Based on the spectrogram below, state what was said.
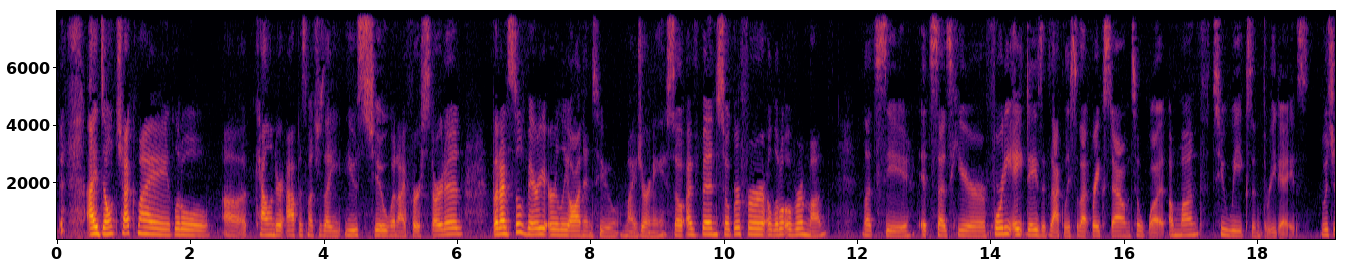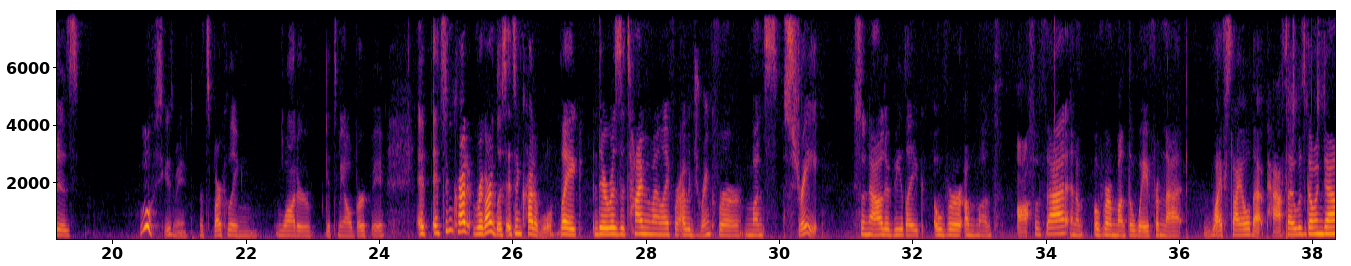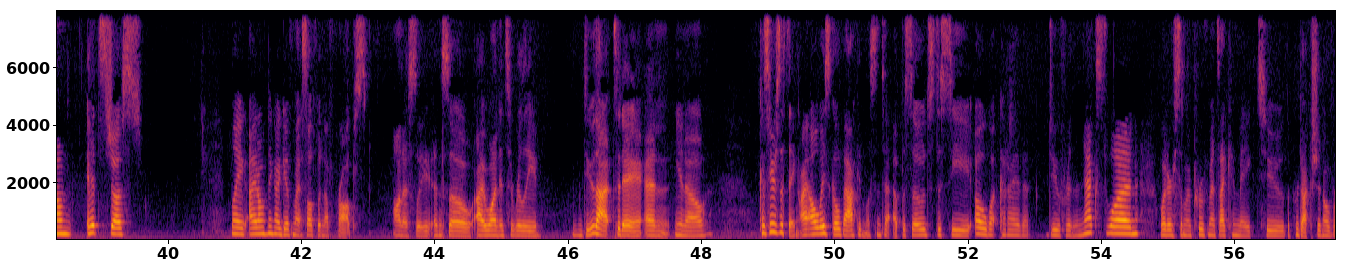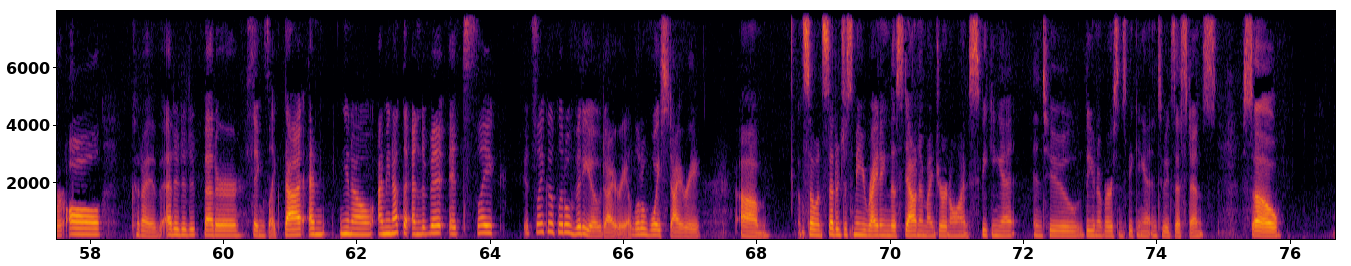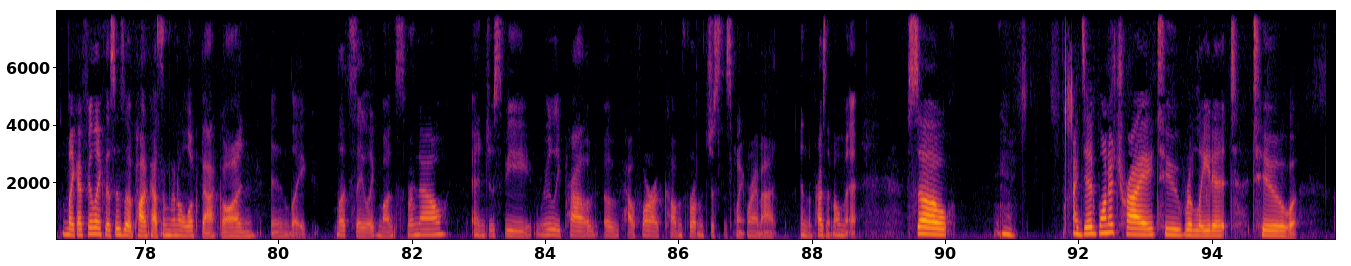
I don't check my little uh, calendar app as much as I used to when I first started, but I'm still very early on into my journey. So I've been sober for a little over a month. Let's see, it says here 48 days exactly. So that breaks down to what? A month, two weeks, and three days, which is, oh, excuse me, that sparkling water gets me all burpy it, it's incredible. Regardless, it's incredible. Like there was a time in my life where I would drink for months straight. So now to be like over a month off of that and um, over a month away from that lifestyle, that path I was going down, it's just like I don't think I give myself enough props, honestly. And so I wanted to really do that today and, you know, because here's the thing I always go back and listen to episodes to see, oh, what could I have do for the next one? What are some improvements I can make to the production overall? Could I have edited it better? Things like that. And, you know, I mean, at the end of it, it's like, it's like a little video diary, a little voice diary. Um, so instead of just me writing this down in my journal, I'm speaking it into the universe and speaking it into existence. So, like, I feel like this is a podcast I'm going to look back on in, like, let's say, like months from now and just be really proud of how far I've come from just this point where I'm at in the present moment. So I did want to try to relate it to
